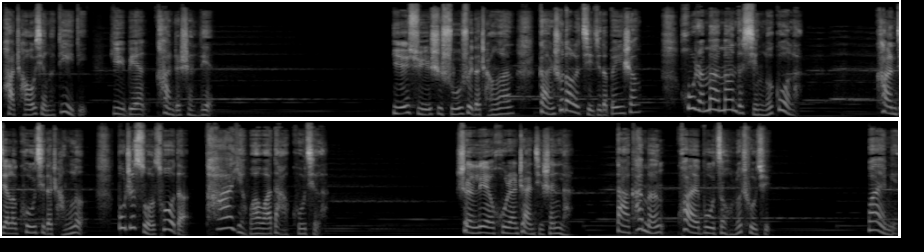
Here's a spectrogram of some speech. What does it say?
怕吵醒了弟弟，一边看着沈炼。也许是熟睡的长安感受到了姐姐的悲伤，忽然慢慢的醒了过来，看见了哭泣的长乐，不知所措的他也哇哇大哭起来。沈炼忽然站起身来，打开门，快步走了出去。外面，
